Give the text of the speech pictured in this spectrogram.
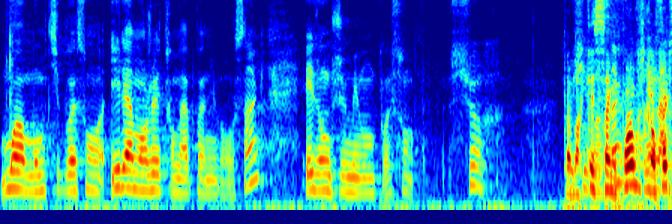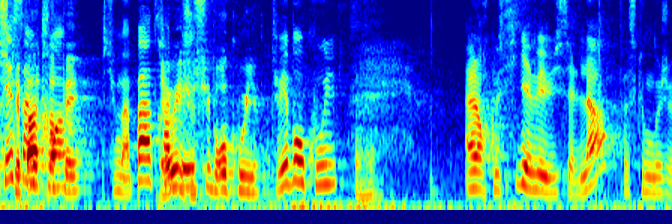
moi, mon petit poisson, il a mangé ton appât numéro 5. Et donc, je mets mon poisson sur. Tu as marqué chiffre 5 cinq. points parce qu'en fait, je t'ai pas points. attrapé. Tu m'as pas Eh attrapé. oui, je suis brocouille. Tu es brocouille. Mhm. Alors que s'il y avait eu celle-là, parce que moi, je,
